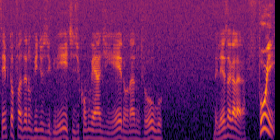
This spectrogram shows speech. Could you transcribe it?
Sempre estou fazendo vídeos de glitch, de como ganhar dinheiro, né, no jogo. Beleza, galera? Fui!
